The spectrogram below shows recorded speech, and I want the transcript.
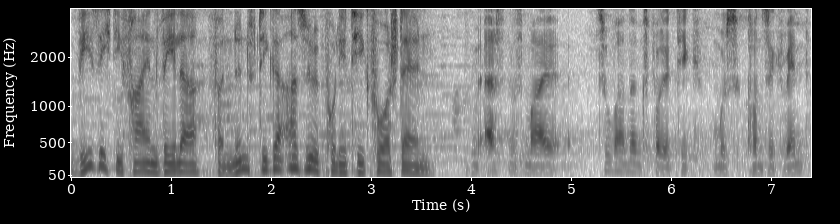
wie sich die Freien Wähler vernünftige Asylpolitik vorstellen. Erstens mal, Zuwanderungspolitik muss konsequent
